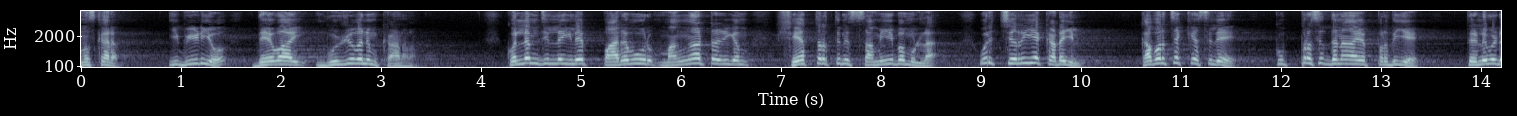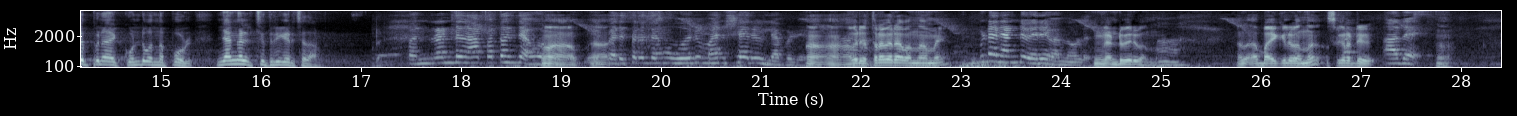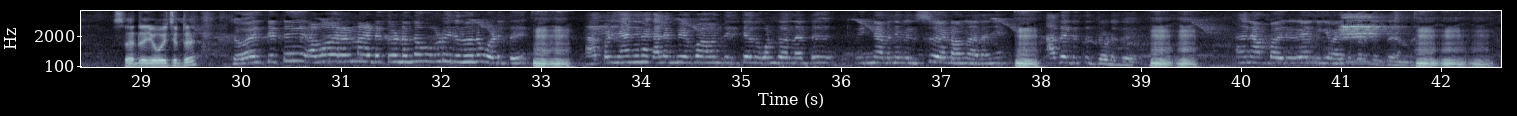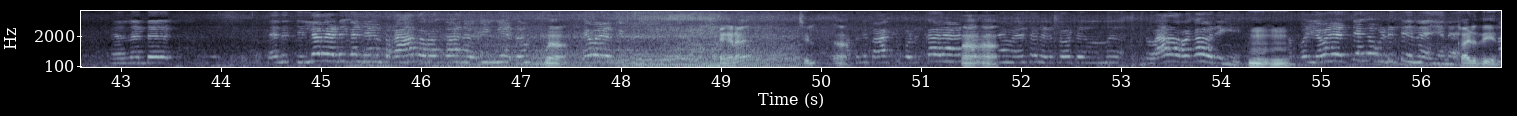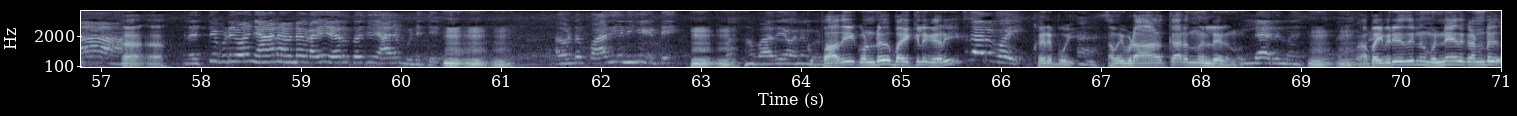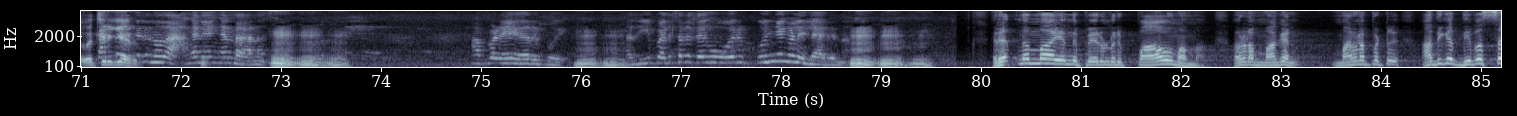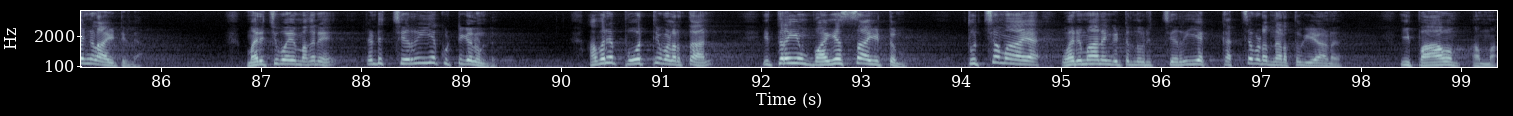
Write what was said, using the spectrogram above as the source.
നമസ്കാരം. ഈ വീഡിയോ ദയവായി മുഴുവനും കാണണം. കൊല്ലം ജില്ലയിലെ പരവൂർ മങ്ങാട്ടഴികം ക്ഷേത്രത്തിന് സമീപമുള്ള ഒരു ചെറിയ കടയിൽ കവർച്ചക്കേസിലെ കുപ്രസിദ്ധനായ പ്രതിയെ തെളിവെടുപ്പിനായി കൊണ്ടുവന്നപ്പോൾ ഞങ്ങൾ ചിത്രീകരിച്ചതാണ്. പന്ത്രണ്ട് നാപ്പത്തഞ്ചാവും. പരിസരത്ത് ഒരു മനുഷ്യരും ഇല്ല അപ്പോഴേ. അവർ എത്ര പേരാ ഇവിടെ രണ്ടുപേരെ വന്നോളൂ. രണ്ടുപേര് വന്നു. ബൈക്കിൽ വന്ന് സിഗരറ്റ് അതെ. സിഗരറ്റ് ചോദിച്ചിട്ട് ചോദിച്ചിട്ട് അവൻ ഒരെണ്ണം എടുത്തോണ്ടെന്ന് കൂടെ ഇരുന്നവന് കൊടുത്ത്. അപ്പോൾ ഞാൻ ഇങ്ങനെ കലമ്പിയപ്പോ അവൻ തിരിച്ചത് കൊണ്ടുവന്നിട്ട് പിന്നെ അവന് വിൽസ് വേണമെന്ന് പറഞ്ഞ്. അതെടുത്തിട്ട് കൊടുത്ത് അതിന് അമ്പത് രൂപ എനിക്ക് ഉം. എന്നിട്ട് എന്റെ ചില്ലറ എടുക്കാൻ ഞാൻ ട്രാ തുറക്കാൻ ഒരുങ്ങിയതും എങ്ങനെ? ബാക്കി കൊടുക്കാനാണ് എടുത്തോട്ട് നിന്ന് ഇറക്കാൻ ഒരുങ്ങി. അപ്പൊ ഇവൻ എത്തി അങ്ങ് പിടിച്ചു തന്നെ ഇങ്ങനെ. കഴുതിയിൽ എത്തി പിടിയോ ഞാൻ അവന്റെ കൈ ചേർത്ത് വെച്ച് ഞാനും പിടിച്ച്. അതുകൊണ്ട് പാതി എനിക്ക് കിട്ടി. പാതി അവനും പാതി കൊണ്ട് ബൈക്കിൽ കയറി ഇതാറ് പോയി. കയറി പോയി. അപ്പൊ ഇവിടെ ആൾക്കാരൊന്നും ഇല്ലായിരുന്നു. അപ്പൊ ഇവർ ഇതിന് മുന്നേ ഇത് കണ്ട് വെച്ചിരിക്കായിരുന്നു അങ്ങനെ എങ്ങണ്ടാണ്. അപ്പോഴേ ഏറിപ്പോയി. അത് ഈ പരിസരത്തേക്ക് ഒരു കുഞ്ഞുങ്ങളില്ലായിരുന്നു. രത്നമ്മ എന്ന് പേരുള്ളൊരു പാവമമ്മ അവരുടെ മകൻ മരണപ്പെട്ട് അധിക ദിവസങ്ങളായിട്ടില്ല. മരിച്ചുപോയ മകന് രണ്ട് ചെറിയ കുട്ടികളുണ്ട്. അവരെ പോറ്റി വളർത്താൻ ഇത്രയും വയസ്സായിട്ടും തുച്ഛമായ വരുമാനം കിട്ടുന്ന ഒരു ചെറിയ കച്ചവടം നടത്തുകയാണ് ഈ പാവം അമ്മ.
